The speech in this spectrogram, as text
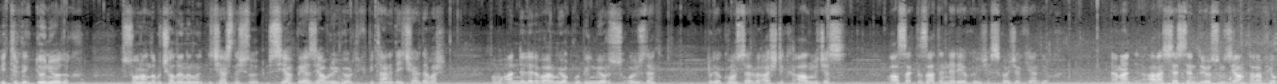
bitirdik. Dönüyorduk. Son anda bu çalığının içerisinde şu siyah beyaz yavruyu gördük. Bir tane de içeride var. Ama anneleri var mı yok mu bilmiyoruz. O yüzden buraya konserve açtık. Almayacağız. Alsak da zaten nereye koyacağız? Koyacak yerde yok. Hemen araç seslerini duyuyorsunuz. Yan taraf yol.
